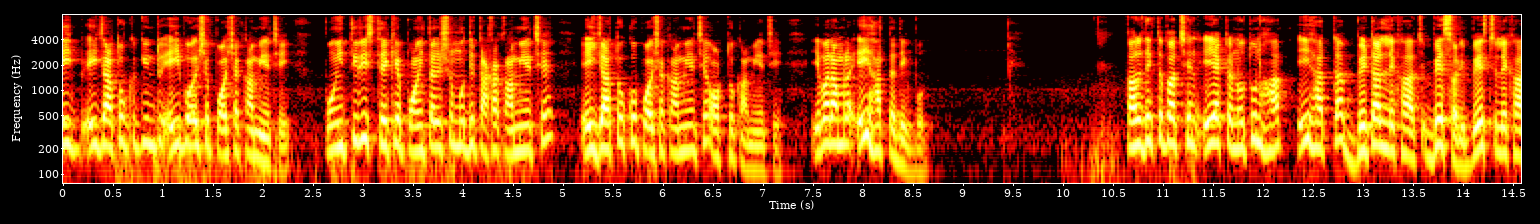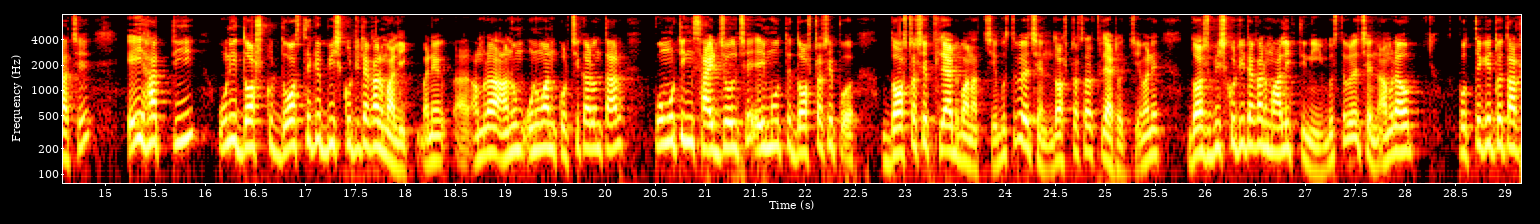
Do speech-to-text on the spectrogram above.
এই এই জাতক কিন্তু এই বয়সে পয়সা কামিয়েছে। পঁয়ত্রিশ থেকে পঁয়তাল্লিশের মধ্যে টাকা কামিয়েছে, এই জাতকও পয়সা কামিয়েছে, অর্থ কামিয়েছে। এবার আমরা এই হাতটা দেখব। তাহলে দেখতে পাচ্ছেন এই একটা নতুন হাত, এই হাতটা বেটার লেখা আছে বেস্ট সরি বেস্ট লেখা আছে। এই হাতটি উনি দশ দশ থেকে বিশ কোটি টাকার মালিক। মানে আমরা অনুমান করছি কারণ তার প্রমোটিং সাইট চলছে, এই মুহূর্তে দশটা সে দশটা সে ফ্ল্যাট বানাচ্ছে, বুঝতে পেরেছেন? দশটা তার ফ্ল্যাট হচ্ছে। মানে দশ বিশ কোটি টাকার মালিক তিনি, বুঝতে পেরেছেন? আমরাও প্রত্যেকে তো তার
